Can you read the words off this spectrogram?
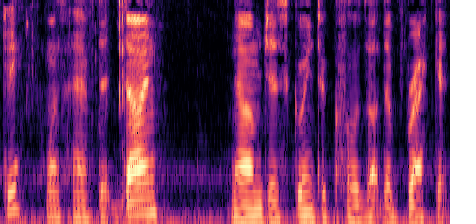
okay once I have that done now I'm just going to close out the bracket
